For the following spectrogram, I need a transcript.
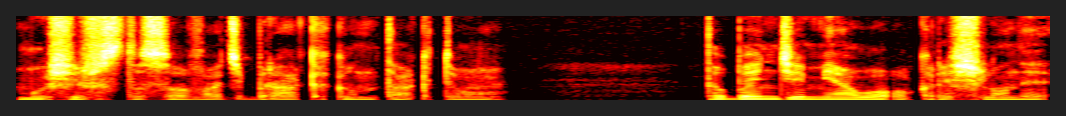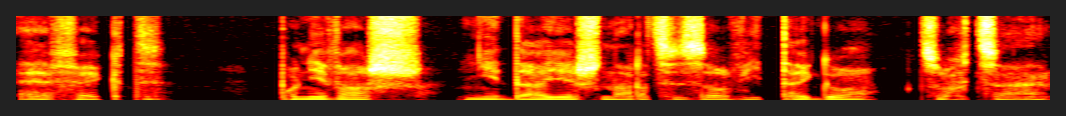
Musisz stosować brak kontaktu. To będzie miało określony efekt, ponieważ nie dajesz narcyzowi tego, co chce.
